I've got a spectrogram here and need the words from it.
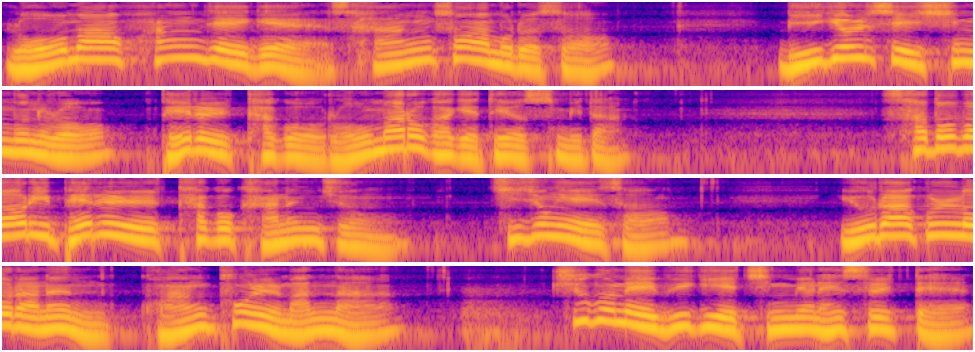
로마 황제에게 상소함으로써 미결세 신문으로 배를 타고 로마로 가게 되었습니다. 사도 바울이 배를 타고 가는 중 지중해에서 유라굴로라는 광풍을 만나 죽음의 위기에 직면했을 때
